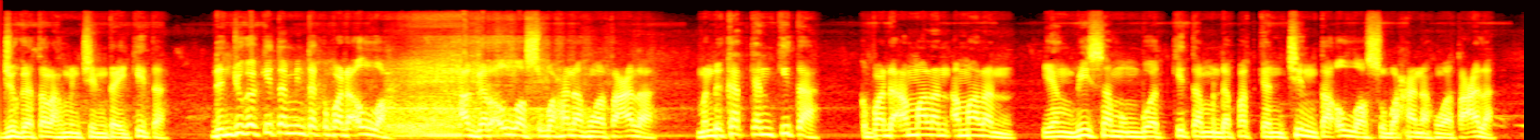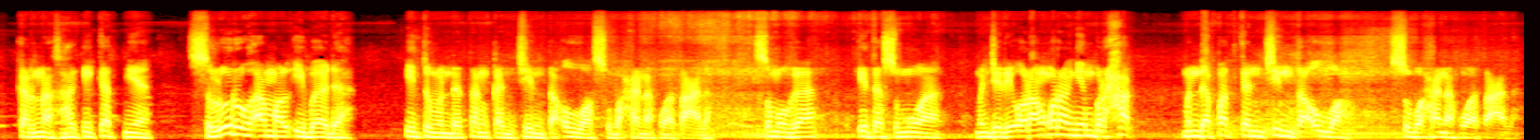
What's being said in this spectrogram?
juga telah mencintai kita. Dan juga kita minta kepada Allah agar Allah Subhanahu wa taala mendekatkan kita kepada amalan-amalan yang bisa membuat kita mendapatkan cinta Allah Subhanahu wa taala. Karena hakikatnya seluruh amal ibadah itu mendatangkan cinta Allah Subhanahu wa taala. Semoga kita semua menjadi orang-orang yang berhak mendapatkan cinta Allah Subhanahu wa taala.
